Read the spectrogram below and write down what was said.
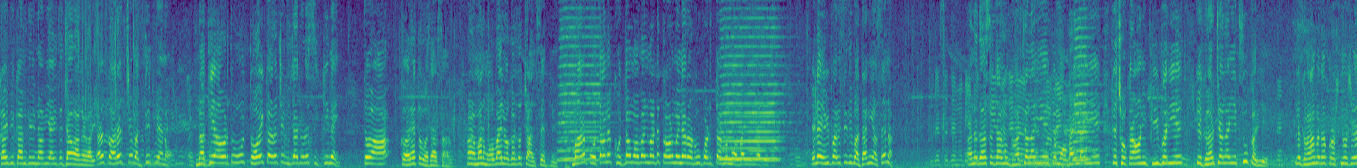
કઈ બી કામગીરી નવી આવી તો જાઓ આંગણવાડી. અને કરે જ છે બધી જ બહેનો. નથી આવડતું, તોય કરે છે, બીજા જોડે શીખી નહીં. તો આ કરે તો વધારે સારું. પણ અમારો મોબાઈલ વગર તો ચાલશે જ નહીં. મારે પોતાને ખુદના મોબાઈલ માટે ત્રણ મહિના રડવું પડ્યું ત્યારે મોબાઈલ નહીં આપ્યો એટલે એવી પરિસ્થિતિ બધાની હશે ને? અને દસ હજારમાં ઘર ચલાવીએ કે મોબાઈલ લાવીએ કે છોકરાઓની ફી ભરીએ કે ઘર ચલાવીએ, શું કરીએ? એટલે ઘણા બધા પ્રશ્નો છે.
